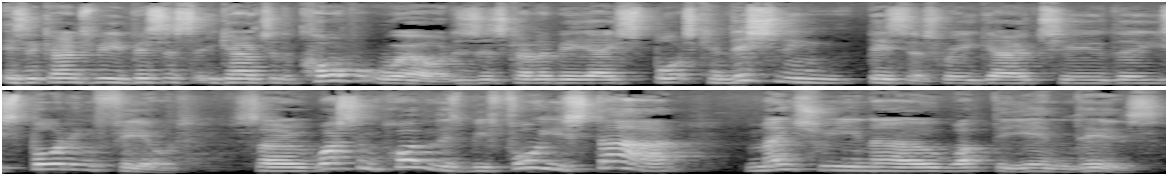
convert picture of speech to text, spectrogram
Is it going to be a business that you go to the corporate world? Is it going to be a sports conditioning business where you go to the sporting field? So, what's important is before you start, make sure you know what the end is.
